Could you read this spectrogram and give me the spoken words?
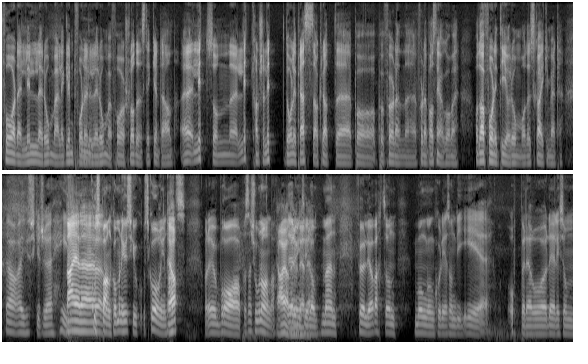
får det lille rommet, eller Glimt får det lille rommet, får slått den stikkeren til han. Uh, litt sånn, litt, kanskje litt dårlig press akkurat på, på før den, uh, før den pasninga kommer. Og da får de tid og rom, og det skal ikke mer til. Ja, jeg husker ikke helt Nei, det, hvordan ballen kom, men jeg husker jo scoringen Ja. hans. Og det er jo bra prestasjoner han da. Ja, ja, det er det ingen tvil om. Men jeg føler det har vært sånn mange ganger hvor de er sånn De er oppe der, og det er liksom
